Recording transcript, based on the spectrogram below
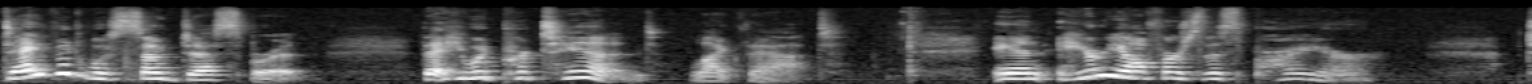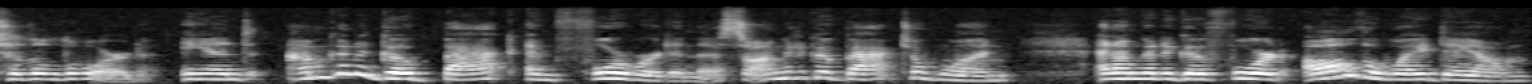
David was so desperate that he would pretend like that. And here he offers this prayer to the Lord. And I'm going to go back and forward in this. So I'm going to go back to one and I'm going to go forward all the way down.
